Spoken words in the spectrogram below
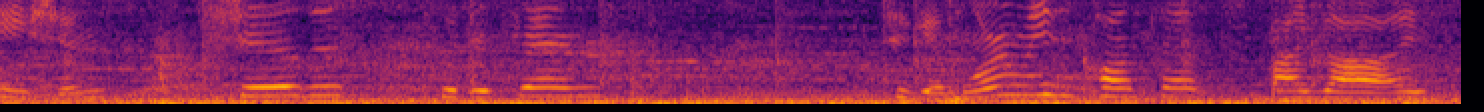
notifications, share this with your friends to get more amazing content. Bye guys.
